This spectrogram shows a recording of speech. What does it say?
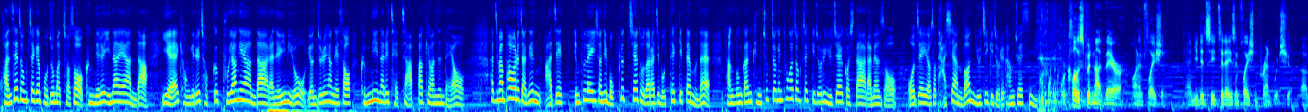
관세 정책에 보조 맞춰서 금리를 인하해야 한다. 이에 경기를 적극 부양해야 한다라는 의미로 연준을 향해서 금리 인하를 재차 압박해 왔는데요. 하지만 파월 의장은 아직 인플레이션이 목표치에 도달하지 못했기 때문에 당분간 긴축적인 통화 정책 기조를 유지할 것이다 라면서 어제에 이어서 다시 한번 유지 기조를 강조했습니다. Close but not there on inflation. And you did see today's inflation print, which uh,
